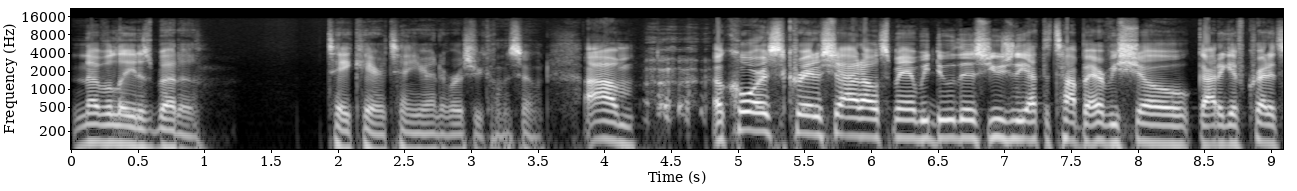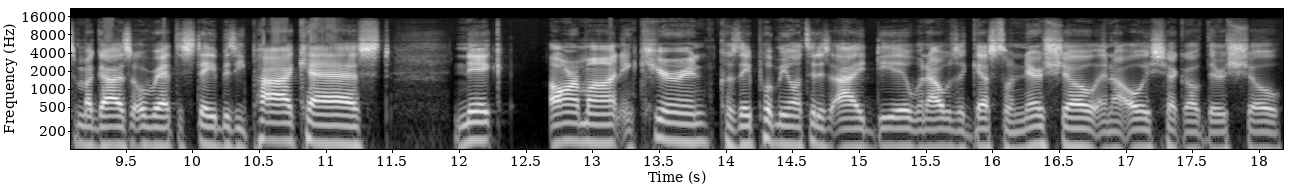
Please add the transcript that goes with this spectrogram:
Never late is better. Take care. 10 year anniversary coming soon. Um, of course, creative shout outs, man. We do this usually at the top of every show. Got to give credit to my guys over at the Stay Busy podcast, Nick, Armand, and Kieran, because they put me onto this idea when I was a guest on their show, and I always check out their show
